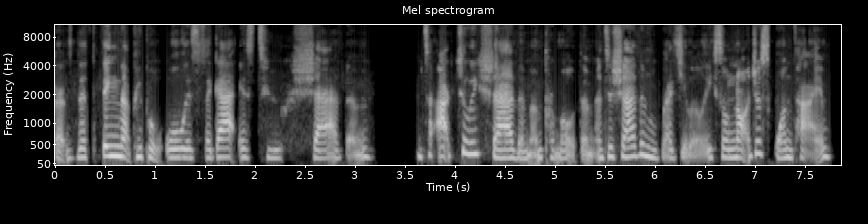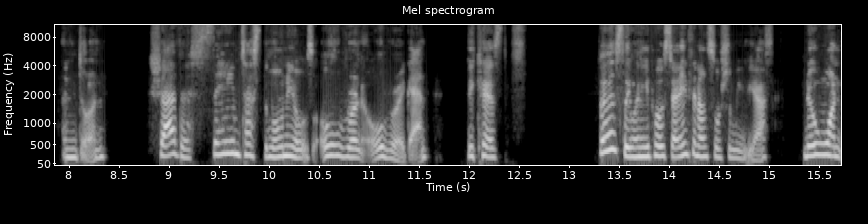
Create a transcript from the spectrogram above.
That's the thing that people always forget is to share them and to actually share them and promote them and to share them regularly. So not just one time and done. Share the same testimonials over and over again. Because firstly, when you post anything on social media, no one,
